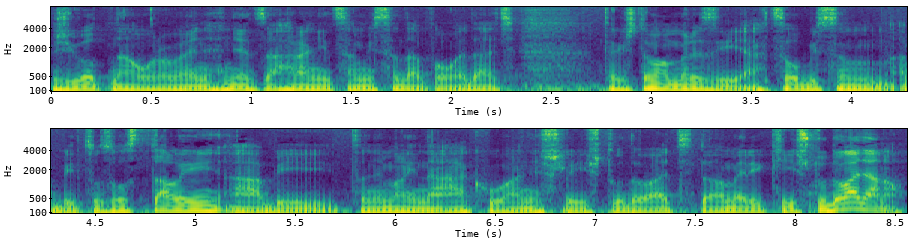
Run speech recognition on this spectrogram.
životná úroveň, hneď za hranicami sa dá povedať. Takže to ma mrzí a chcel by som, aby tu zostali a aby to nemali náku a nešli študovať do Ameriky. Študovať áno,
